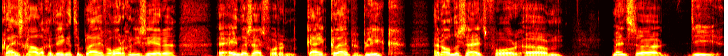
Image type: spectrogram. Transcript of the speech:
kleinschalige dingen te blijven organiseren. Uh, enerzijds voor een klein, klein publiek. En anderzijds voor um, mensen die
